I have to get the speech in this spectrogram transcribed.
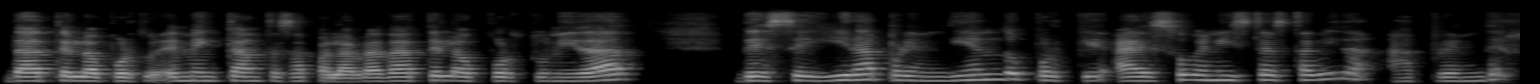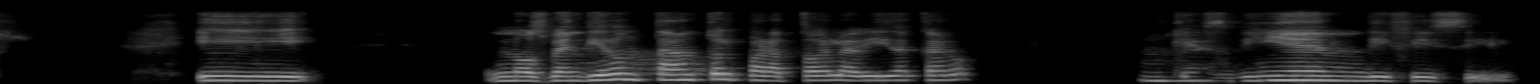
Date la oportunidad. Me encanta esa palabra, date la oportunidad de seguir aprendiendo porque a eso veniste a esta vida, a aprender. Y nos vendieron tanto el para toda la vida, Caro, que es bien difícil,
